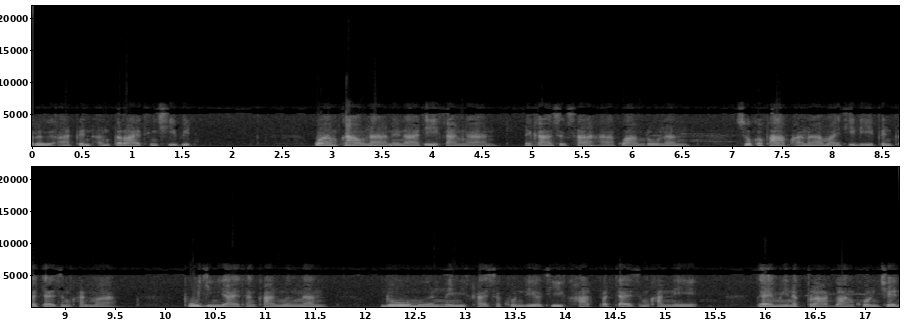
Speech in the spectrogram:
หรืออาจเป็นอันตรายถึงชีวิต ความก้าวหน้าในหน้าที่การงาน ในการศึกษาหาความรู้นั้น สุขภาพอนามัยที่ดีเป็นปัจจัยสำคัญมาก ผู้ยิ่งใหญ่ทางการเมืองนั้นดูเหมือนไม่มีใครสักคนเดียวที่ขาดปัจจัยสำคัญนี้ แต่มีนักปราชญ์บางคนเช่น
